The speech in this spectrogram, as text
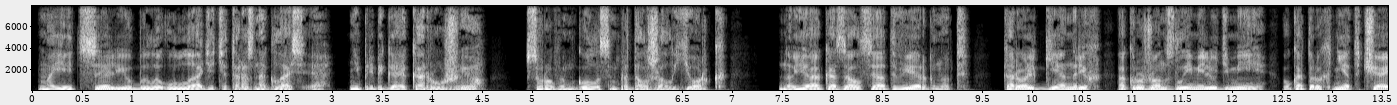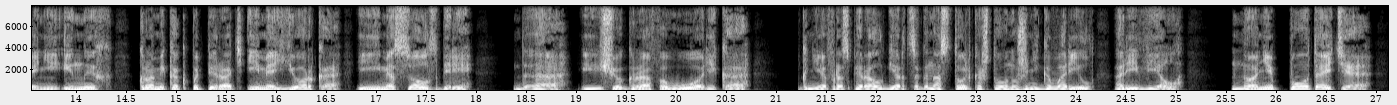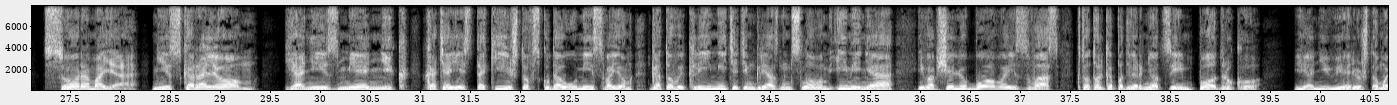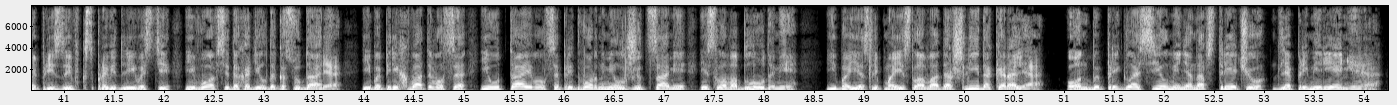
моей целью было уладить это разногласие, не прибегая к оружию», — суровым голосом продолжал Йорк. «Но я оказался отвергнут» Король Генрих окружен злыми людьми, у которых нет чаяний иных, кроме как попирать имя Йорка и имя Солсбери. Да, и еще графа Уорика. Гнев распирал герцога настолько, что он уже не говорил, а ревел. «Но не путайте! Ссора моя не с королем! Я не изменник, хотя есть такие, что в скудоумии своем готовы клеймить этим грязным словом и меня, и вообще любого из вас, кто только подвернется им под руку. Я не верю, что мой призыв к справедливости и вовсе доходил до государя, ибо перехватывался и утаивался придворными лжецами и словоблудами, ибо если б мои слова дошли до короля, он бы пригласил меня навстречу для примирения».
